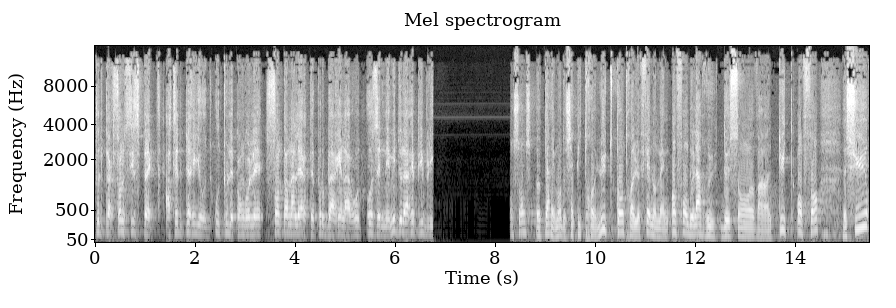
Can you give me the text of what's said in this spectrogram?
toute personne suspecte à cette période où tous les Congolais sont en alerte pour barrer la route aux ennemis de la République. On change euh, carrément de chapitre. Lutte contre le phénomène enfants de la rue. 228 enfants euh, sur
